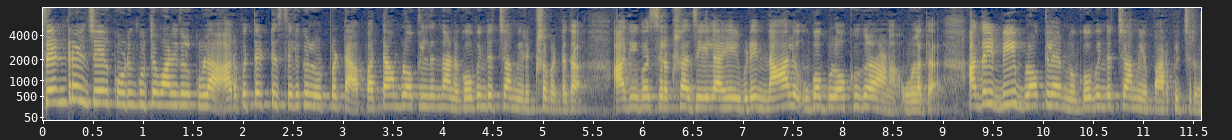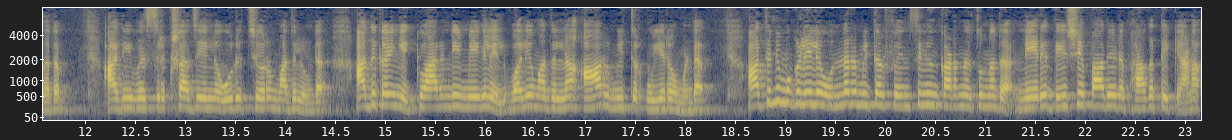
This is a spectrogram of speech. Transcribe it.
സെൻട്രൽ ജയിൽ കൊടുങ്കുറ്റവാളികൾക്കുള്ള അറുപത്തെട്ട് സെല്ലുകൾ ഉൾപ്പെട്ട പത്താം ബ്ലോക്കിൽ നിന്നാണ് ഗോവിന്ദച്ചാമി രക്ഷപ്പെട്ടത്. അതീവ സുരക്ഷാ ജയിലായ ഇവിടെ നാല് ഉപബ്ലോക്കുകളാണ് ഉള്ളത്. അതിൽ ബി ബ്ലോക്കിലായിരുന്നു ഗോവിന്ദച്ചാമിയെ പാർപ്പിച്ചിരുന്നത്. അതീവ സുരക്ഷാ ജയിലിന് ഒരു ചെറു മതിലുണ്ട്. അത് കഴിഞ്ഞ് ക്വാറന്റൈൻ മേഖലയിൽ വലിയ മതിലിന് ആറ് മീറ്റർ ഉയരവുമുണ്ട്. അതിനു മുകളിലെ ഒന്നര മീറ്റർ ഫെൻസിംഗും കടന്നെത്തുന്നത് നേരെ ദേശീയപാതയുടെ ഭാഗത്തേക്കാണ്.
